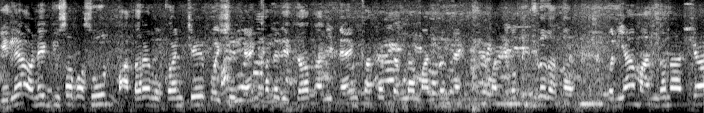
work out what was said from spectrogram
गेल्या अनेक दिवसापासून म्हाताऱ्या लोकांचे पैसे बँक खात्यात येतात आणि बँक खात्यात त्यांना मानधन बँकेच्या माध्यमातून दिलं जातं. पण या मानधनाच्या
